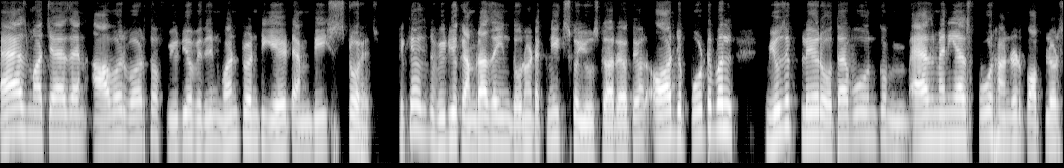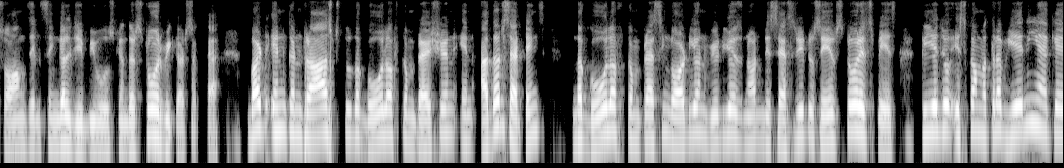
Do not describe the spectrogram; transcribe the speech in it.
as much as an hour worth of video within 128 MB storage. ठीक है तो वीडियो कैमराज है, इन दोनों टेक्निक्स को यूज़ कर रहे होते हैं और जो पोर्टेबल म्यूज़िक प्लेयर होता है, वो उनको as many as 400 popular songs in single GB वो उसके अंदर स्टोर भी कर सकता है but in contrast to the goal of compression in other settings the goal of compressing audio and video is not necessary to save storage space कि ये जो इसका मतलब ये नहीं है कि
